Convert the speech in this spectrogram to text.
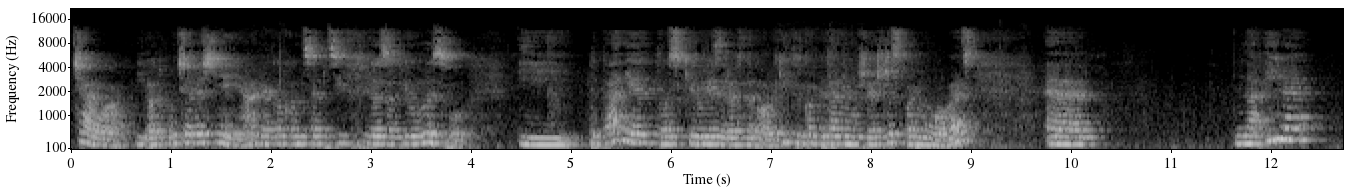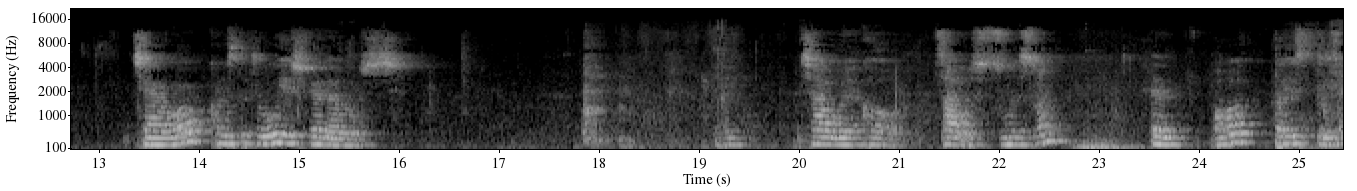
ciała i od ucieleśnienia jako koncepcji w filozofii umysłu. I pytanie to skieruję zaraz do Olgi, tylko pytanie muszę jeszcze sformułować. Na ile ciało konstytuuje świadomość? Ciało jako całość z umysłem? O, to jest trudne.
